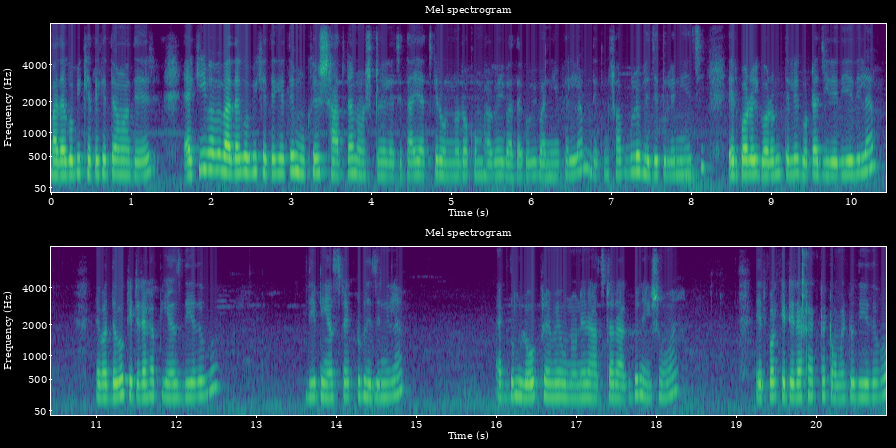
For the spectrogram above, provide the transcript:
বাঁধাকপি খেতে খেতে আমাদের, একইভাবে বাঁধাকপি খেতে খেতে মুখের স্বাদটা নষ্ট হয়ে গেছে। তাই আজকের অন্যরকমভাবে এই বাঁধাকপি বানিয়ে ফেললাম। দেখুন, সবগুলো ভেজে তুলে নিয়েছি। এরপর ওই গরম তেলে গোটা জিরে দিয়ে দিলাম। এবার দেবো কেটে রাখা পেঁয়াজ দিয়ে দেবো। দিয়ে পেঁয়াজটা একটু ভেজে নিলাম। একদম লো ফ্লেমে উনুনের আঁচটা রাখবেন এই সময়। এরপর কেটে রাখা একটা টমেটো দিয়ে দেবো।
